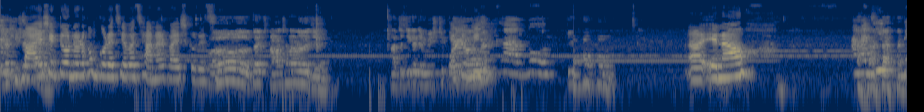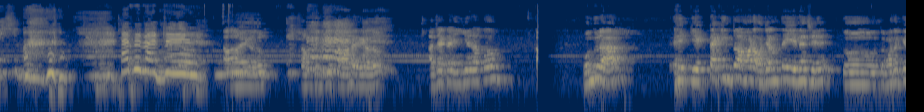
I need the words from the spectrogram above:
এটা কিসের পায়েস একটু অন্যরকম করেছে এবার ছানার পায়েস করেছি। ও তাই ছানা ছানা রয়েছে। আচ্ছা ঠিক আছে মিষ্টি পরে খাব। এ নাও। হ্যাপি বার্থডে খাওয়া হয়ে গেল। সব থেকে খাওয়া হয়ে গেল। আচ্ছা একটা ইয়ে দাও তো। বন্ধুরা এই কেকটা কিন্তু আমার অজান্তেই এনেছে, তো তোমাদেরকে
